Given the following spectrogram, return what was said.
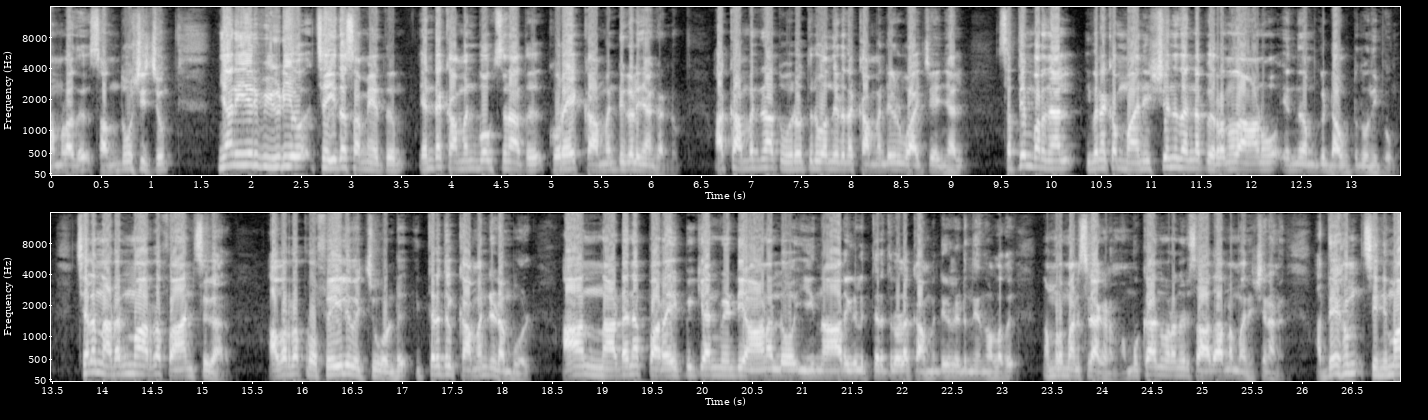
നമ്മളത് സന്തോഷിച്ചു. ഞാൻ ഈ ഒരു വീഡിയോ ചെയ്ത സമയത്ത് എന്റെ കമന്റ് ബോക്സിനകത്ത് കുറേ കമന്റുകൾ ഞാൻ കണ്ടു. ആ കമന്റിനകത്ത് ഓരോരുത്തർ വന്നിടുന്ന കമന്റുകൾ വായിച്ചു കഴിഞ്ഞാൽ സത്യം പറഞ്ഞാൽ ഇവനൊക്കെ മനുഷ്യന് തന്നെ പിറന്നതാണോ എന്ന് നമുക്ക് ഡൗട്ട് തോന്നിപ്പോകും. ചില നടന്മാരുടെ ഫാൻസുകാർ അവരുടെ പ്രൊഫൈൽ വെച്ചുകൊണ്ട് ഇത്തരത്തിൽ കമന്റ് ഇടുമ്പോൾ ആ നടനെ പറയിപ്പിക്കാൻ വേണ്ടിയാണല്ലോ ഈ നാറികൾ ഇത്തരത്തിലുള്ള കമന്റുകൾ ഇടുന്നത് എന്നുള്ളത് നമ്മൾ മനസ്സിലാക്കണം. അമ്മുക്ക എന്ന് പറയുന്ന ഒരു സാധാരണ മനുഷ്യനാണ്. അദ്ദേഹം സിനിമാ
